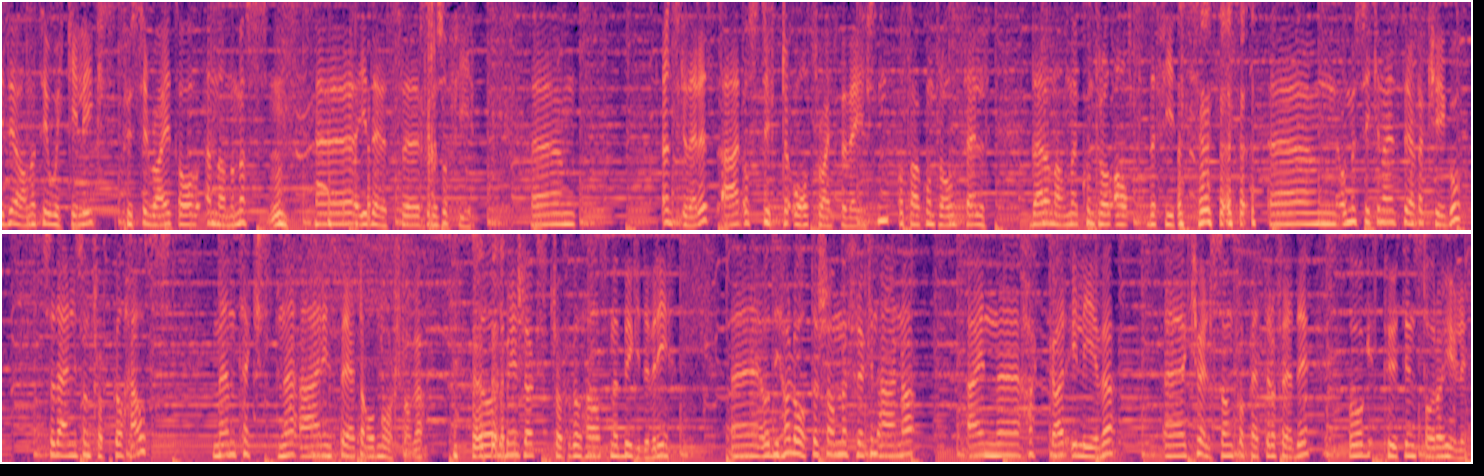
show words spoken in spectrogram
idealene til Wikileaks, Pussy Riot og Anonymous eh, i deres filosofi. Ønsket deres er å styrte alt-right-bevegelsen og ta kontrollen selv. Der er navnet Kontroll Alt Defeat. Og musikken er inspirert av Kygo, så det er en litt sånn tropical house. Men tekstene er inspirert av Odd Nordstoga. Så det blir en slags tropical house med bygdevri. Eh, og de har låter som Frøken Erna, En eh, hakkar i livet, eh, Kveldssang for Petter og Freddy og Putin står og hyler.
